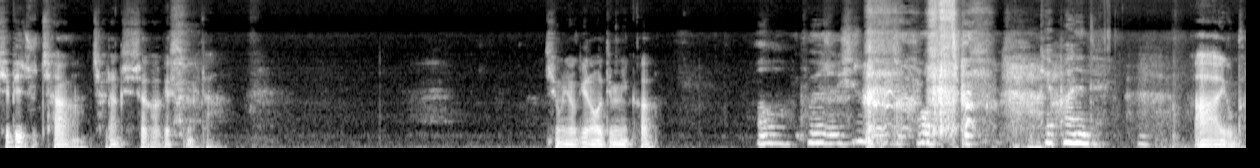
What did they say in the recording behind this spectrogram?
12주차 촬영 시작하겠습니다. 지금 여기는 어디입니까? 어 보여주기 싫은데 지금 개판인데 아 이거 뭐-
